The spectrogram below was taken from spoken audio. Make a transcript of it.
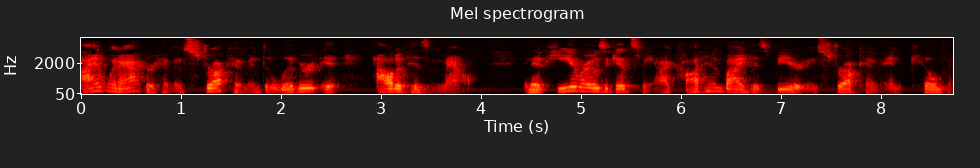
I went after him and struck him and delivered it out of his mouth. And if he arose against me, I caught him by his beard and struck him and killed him.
